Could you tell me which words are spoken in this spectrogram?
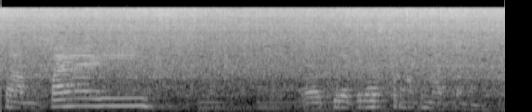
sampai eh, kira-kira setengah matang.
